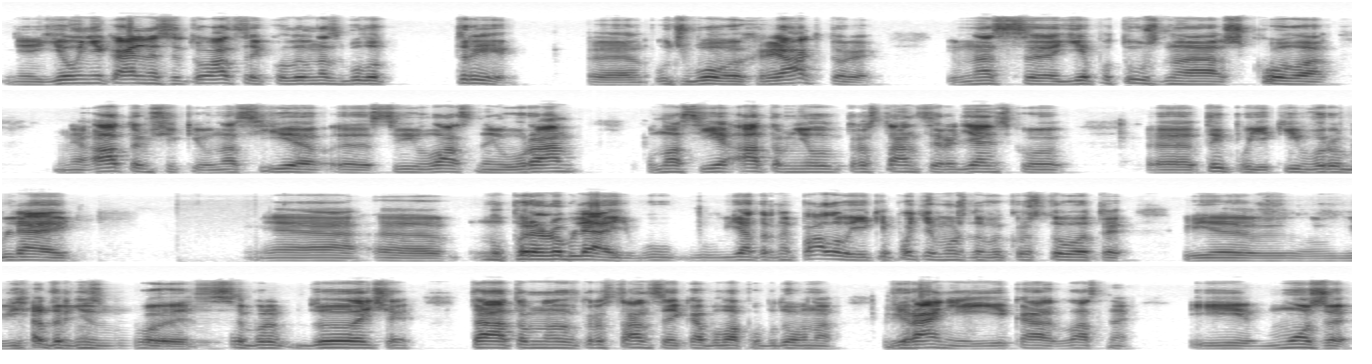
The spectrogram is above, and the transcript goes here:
є унікальна ситуація, коли в нас було три учбових реактори. І в нас є потужна школа атомщиків, у нас є свій власний уран, у нас є атомні електростанції радянського типу, які виробляють, е, е, ну, переробляють ядерне паливо, яке потім можна використовувати в, ядерній зброї. Це, до речі, та атомна електростанція, яка була побудована в Ірані, і яка, власне, і може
